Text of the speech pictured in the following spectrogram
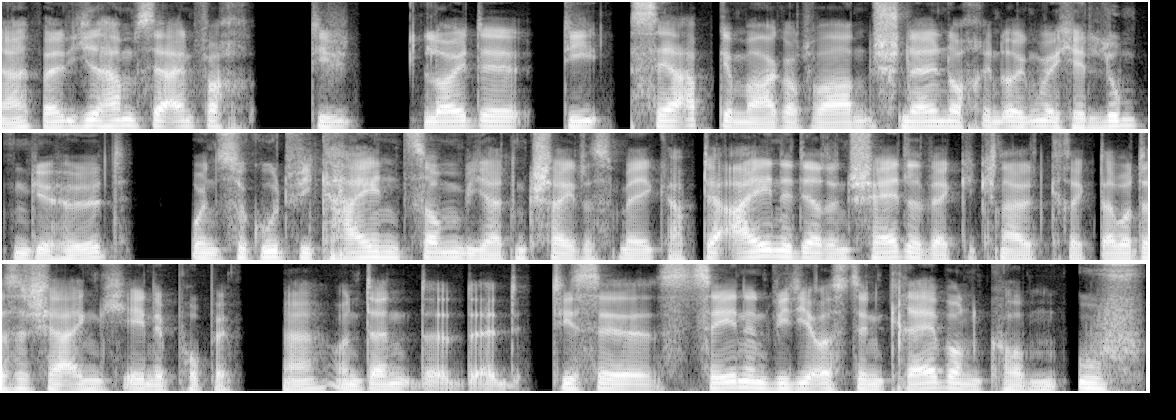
Ja? Weil hier haben sie einfach die Leute, die sehr abgemagert waren, schnell noch in irgendwelche Lumpen gehüllt und so gut wie kein Zombie hat ein gescheites Make-up. Der eine, der den Schädel weggeknallt kriegt, aber das ist ja eigentlich eh eine Puppe. Ja? Und dann diese Szenen, wie die aus den Gräbern kommen, uff,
